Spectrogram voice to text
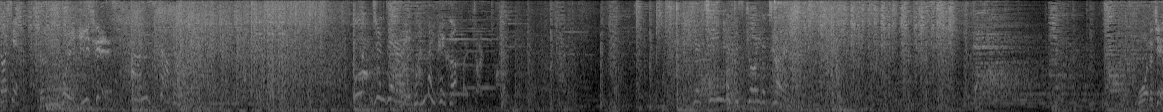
多谢。针对一切，Unstoppable. Legendary. 完美配合。Your team has destroyed a turret. 我的剑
